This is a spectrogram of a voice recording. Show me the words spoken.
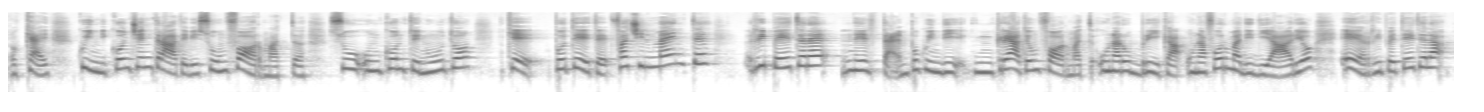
Ok? Quindi concentratevi su un format, su un contenuto che potete facilmente ripetere nel tempo, quindi create un format, una rubrica, una forma di diario e ripetetela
